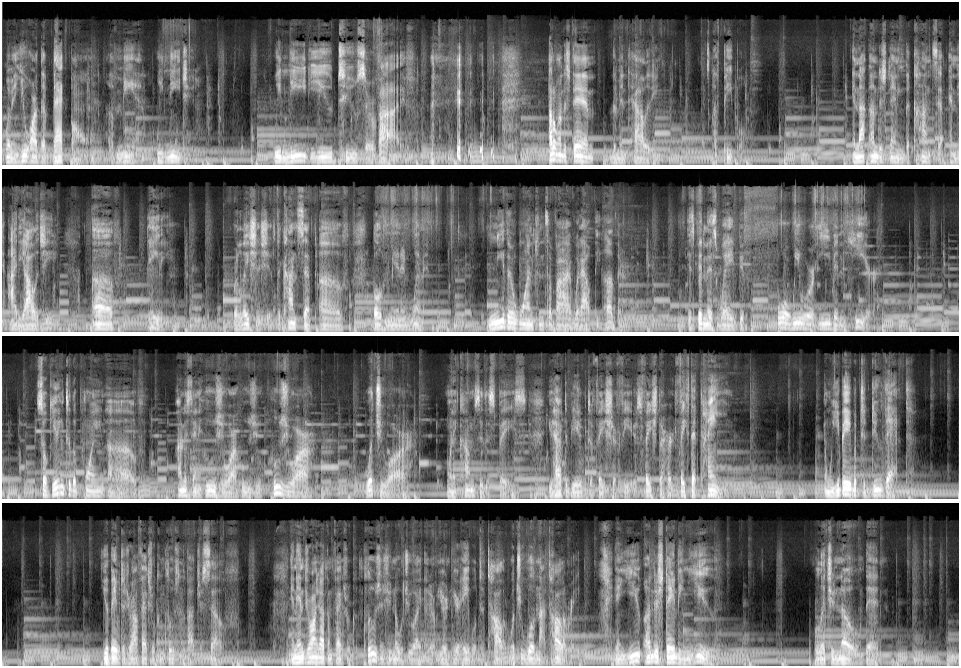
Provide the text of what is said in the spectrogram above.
Women, you are the backbone of men. We need you. We need you to survive. I don't understand the mentality of people and not understanding the concept and the ideology of dating, relationships, the concept of both men and women. Neither one can survive without the other. It's been this way before we were even here. So getting to the point of understanding whose you are, whose you whose you are, what you are, when it comes to the space, you have to be able to face your fears, face the hurt, face that pain. And when you be able to do that, you'll be able to draw factual conclusions about yourself. And in drawing out them factual conclusions, you know what you are you're, you're able to tolerate, what you will not tolerate. And you understanding you will let you know that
